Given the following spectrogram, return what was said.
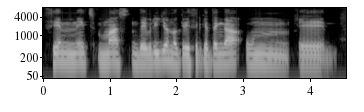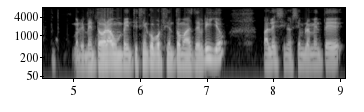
100 nits más de brillo no quiere decir que tenga un, eh, me invento ahora, un 25% más de brillo, ¿vale? Sino simplemente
